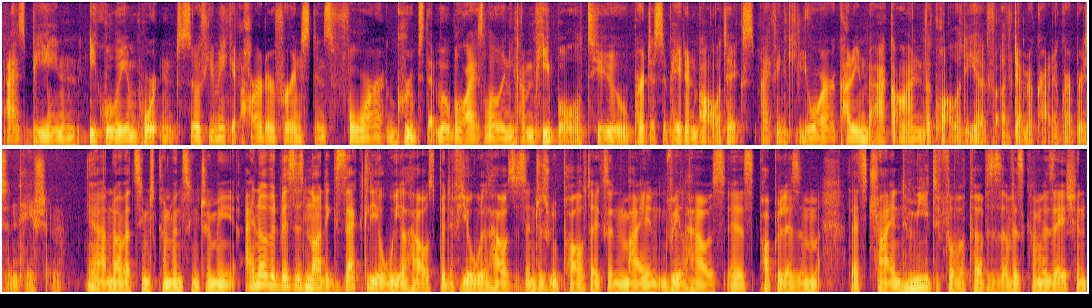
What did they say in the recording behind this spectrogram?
as being equally important. So if you make it harder, for instance, for groups that mobilize low income people to participate in politics, I think you are cutting back on the quality of, of democratic representation. Yeah, no, that seems convincing to me. I know that this is not exactly a wheelhouse, but if your wheelhouse is interest group politics and my wheelhouse is populism, let's try and meet for the purposes of this conversation.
